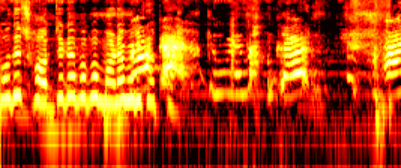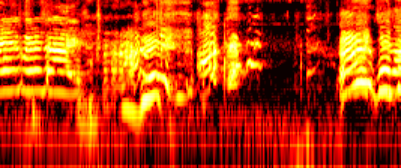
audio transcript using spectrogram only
তোদের সব জায়গায় বাবা মারামারি করতে তুমি নৌকার আই বেলাই দেখ এই বাবা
